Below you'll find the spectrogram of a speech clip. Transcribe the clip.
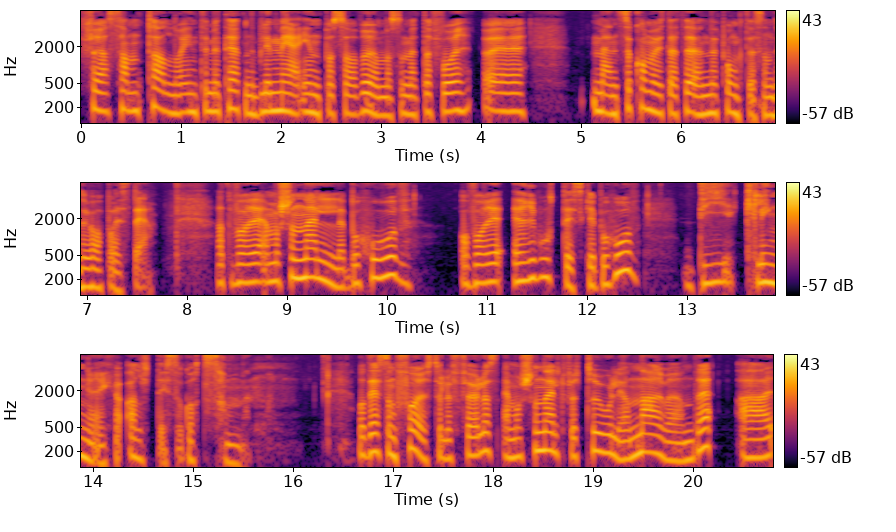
fra samtalen og intimiteten blir med inn på soverommet som metafor. Øh, men så kommer vi til dette ømmepunktet som du var på i sted. At våre emosjonelle behov og våre erotiske behov, de klinger ikke alltid så godt sammen. Og det som får oss til å føle oss emosjonelt fortrolige og nær hverandre, er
